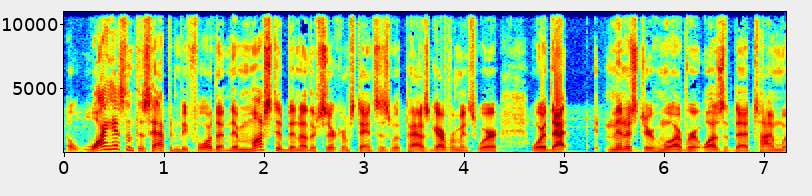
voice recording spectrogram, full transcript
Why hasn't this happened before then? There must have been other circumstances with past governments where where that minister, whoever it was at that time,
